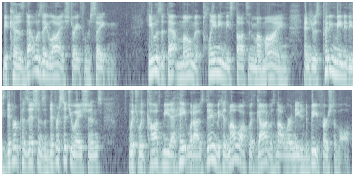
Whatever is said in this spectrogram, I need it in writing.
because that was a lie straight from Satan. He was at that moment planting these thoughts in my mind, and he was putting me into these different positions and different situations, which would cause me to hate what I was doing because my walk with God was not where it needed to be, first of all.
